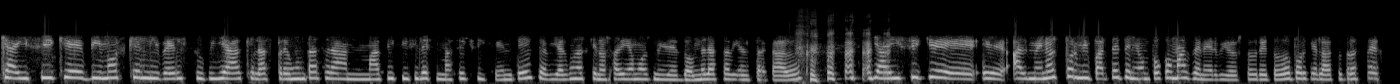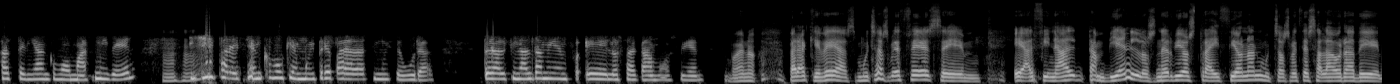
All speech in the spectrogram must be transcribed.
que ahí sí que vimos que el nivel subía, que las preguntas eran más difíciles y más exigentes, y había algunas que no sabíamos ni de dónde las habían sacado. y ahí sí que, eh, al menos por mi parte, tenía un poco más de nervios, sobre todo porque las otras parejas tenían como más nivel y parecían como que muy preparadas y muy seguras pero al final también eh, lo sacamos bien. Bueno, para que veas, muchas veces em, eh, al final también los nervios traicionan muchas veces a la hora de,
